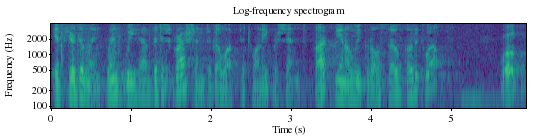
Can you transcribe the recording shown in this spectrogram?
if you're delinquent, we have the discretion to go up to 20%. But, you know, we could also go to 12. Well,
